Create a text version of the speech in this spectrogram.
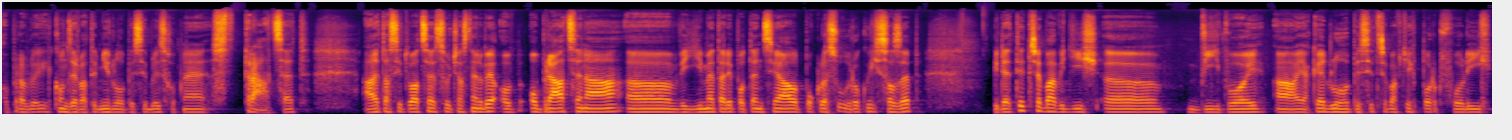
opravdu i konzervativní dluhopisy byly schopné ztrácet. Ale ta situace je v současné době obrácená. Eh, vidíme tady potenciál poklesu úrokových sazeb. Kde ty třeba vidíš vývoj a jaké dluhopisy třeba v těch portfolích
